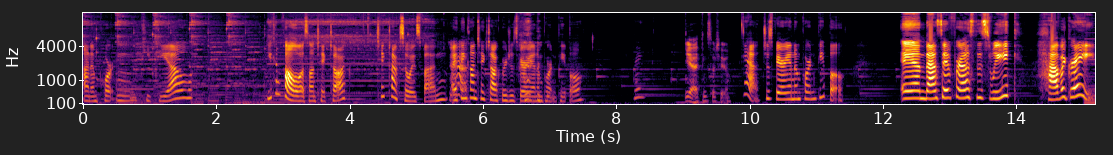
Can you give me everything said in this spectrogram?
unimportant PPL. You can follow us on TikTok. TikTok's always fun. I think on TikTok we're just very unimportant people. Right? Yeah, I think so too. Yeah, just very unimportant people. And that's it for us this week. Have a great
